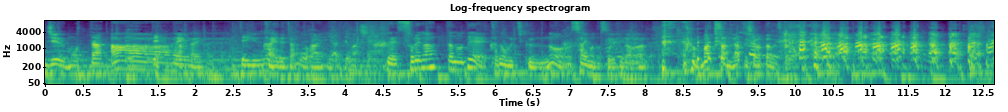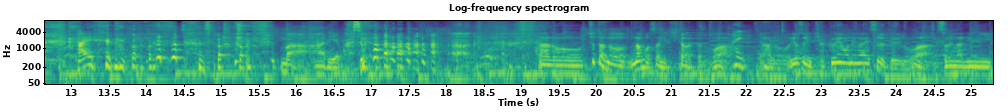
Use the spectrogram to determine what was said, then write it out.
銃持ったって言って、ああはいはいはいはい。っていうのを楓ちゃんと。後半やってました。でそれがあったので門口君の最後のセリフがマックさんになってしまったんですけど大変。まあありえます。あのちょっとあの南本さんに聞きたかったのは、はいあの要するに客演お願いするというのはそれなりに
